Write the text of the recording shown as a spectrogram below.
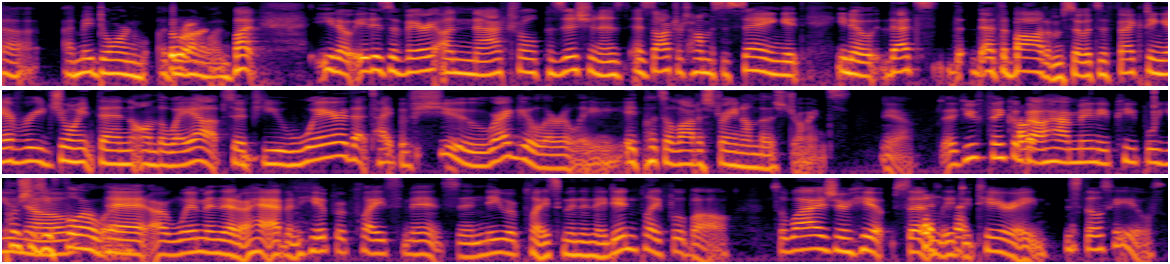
Uh, I may adorn, adorn Right. one, but you know it is a very unnatural position. As, as Dr. Thomas is saying, it you know that's th- at the bottom, so it's affecting every joint then on the way up. So if you wear that type of shoe regularly, it puts a lot of strain on those joints. Yeah. If you think about how many people you Pushes you know forward. that are women that are having hip replacements and knee replacement and they didn't play football. So why is your hip suddenly deteriorating? It's those heels.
